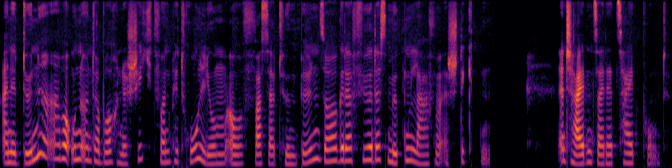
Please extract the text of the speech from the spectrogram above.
Eine dünne, aber ununterbrochene Schicht von Petroleum auf Wassertümpeln sorge dafür, dass Mückenlarven erstickten. Entscheidend sei der Zeitpunkt.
